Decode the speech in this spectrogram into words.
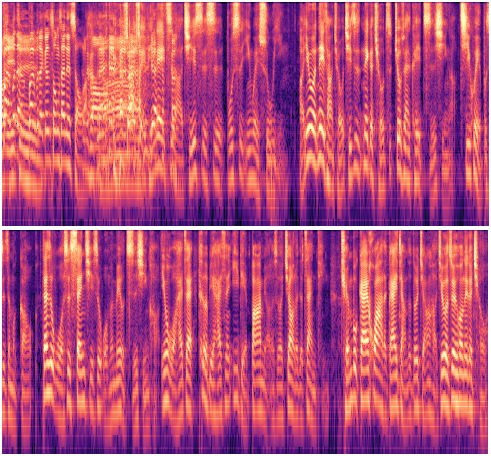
怪不得怪不得跟松山的手了，摔水瓶那一次啊，其实是不是因为输赢？因为那场球，其实那个球就算可以执行啊，机会也不是这么高。但是我是生气，是我们没有执行好。因为我还在特别还剩一点八秒的时候叫了个暂停，全部该画的、该讲的都讲好。结果最后那个球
